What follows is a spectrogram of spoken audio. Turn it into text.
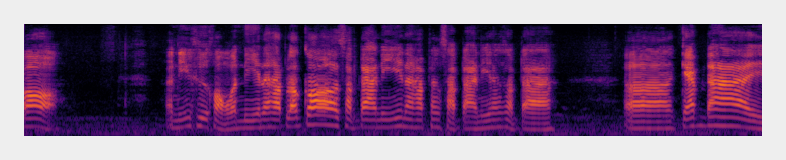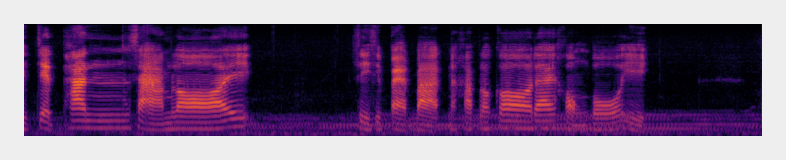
ก็อันนี้คือของวันนี้นะครับ แล้วก็สัปดาห์นี้นะครับ ทั้งสัปดาห์นี้ทั้งสัปดาห์เอ่อแก๊ปได้เจ็ดพันสามร้อยสี่สิบแปดบาทนะครับ แล้วก็ได้ของโบอีกโบ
